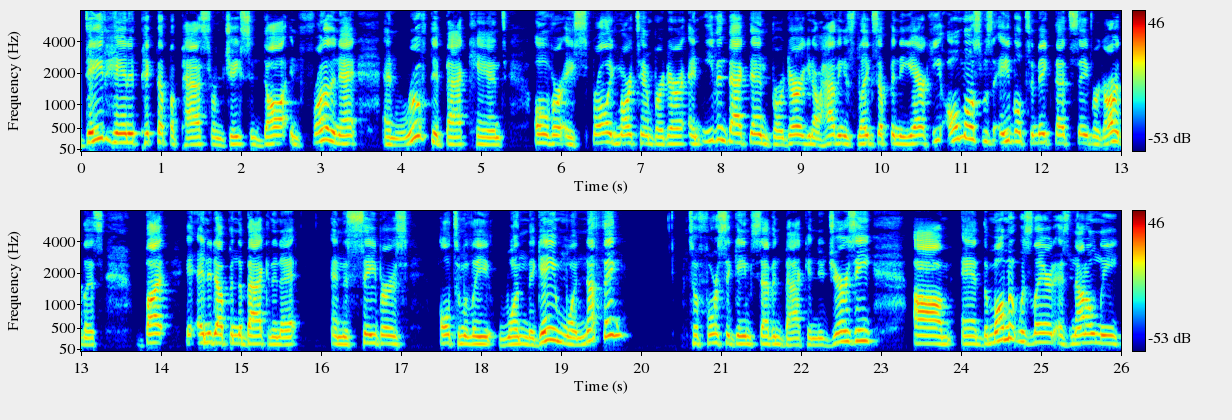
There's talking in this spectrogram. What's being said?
Dave Hannan picked up a pass from Jason Dawe in front of the net and roofed it backhand over a sprawling Martin Brodeur. And even back then, Brodeur, you know, having his legs up in the air, he almost was able to make that save regardless. But it ended up in the back of the net and the Sabres ultimately won the game, one nothing, to force a game seven back in New Jersey. Um, and the moment was layered as not only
